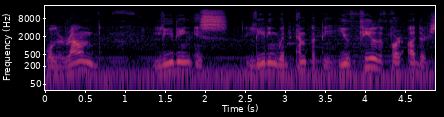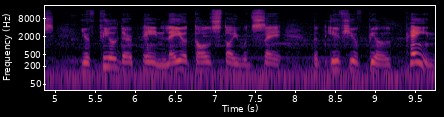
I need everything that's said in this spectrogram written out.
all around. Leading is leading with empathy. You feel for others. You feel their pain. Leo tolstoy would say that if you feel pain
